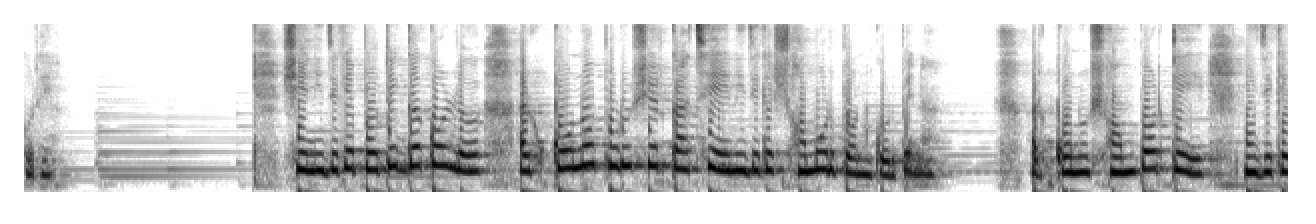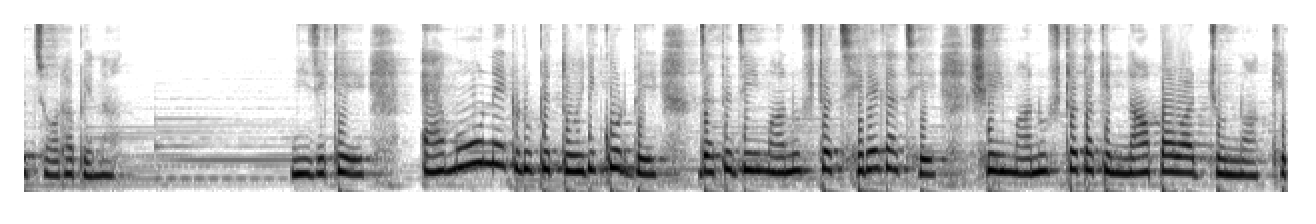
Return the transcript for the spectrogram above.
করে। সে নিজেকে প্রতিজ্ঞা করল, আর কোনো পুরুষের কাছে নিজেকে সমর্পণ করবে না। আর কোনো সম্পর্কে নিজেকে জড়াবে না। নিজেকে এমন এক রূপে তৈরি করবে যাতে যেই মানুষটা ছেড়ে গেছে, সেই মানুষটা তাকে না পাওয়ার জন্য আক্ষেপ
